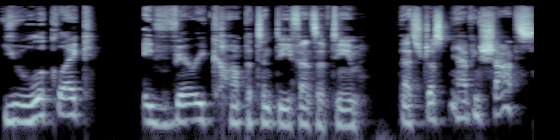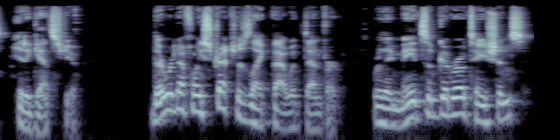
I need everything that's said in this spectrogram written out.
you look like a very competent defensive team that's just having shots hit against you. There were definitely stretches like that with Denver where they made some good rotations.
